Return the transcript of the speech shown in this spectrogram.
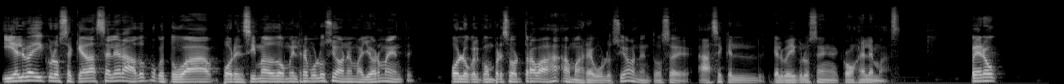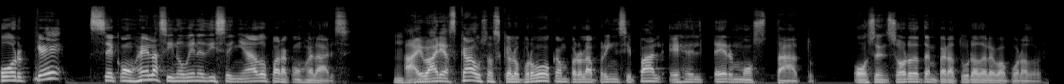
y el vehículo se queda acelerado porque tú vas por encima de 2000 revoluciones mayormente, por lo que el compresor trabaja a más revoluciones. Entonces hace que el, que el vehículo se congele más. Pero, ¿por qué se congela si no viene diseñado para congelarse? Hay varias causas que lo provocan, pero la principal es el termostato o sensor de temperatura del evaporador.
